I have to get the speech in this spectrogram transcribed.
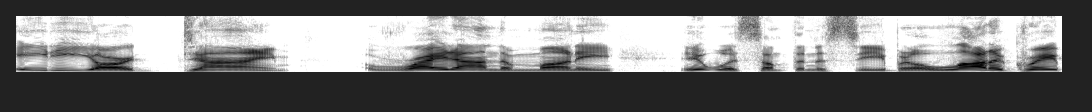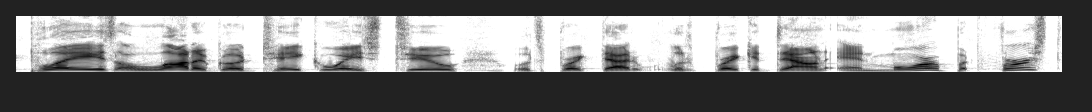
80 yard dime right on the money. It was something to see, but a lot of great plays, a lot of good takeaways too. Let's break that. Let's break it down and more. But first,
